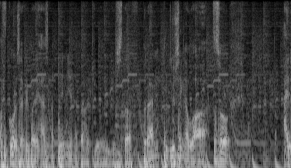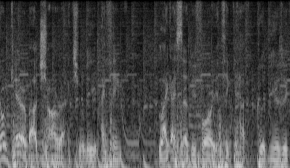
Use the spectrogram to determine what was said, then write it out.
of course, everybody has an opinion about your your stuff. But I'm producing a lot, so I don't care about genre. Actually, I think like I said before, you think you have good music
